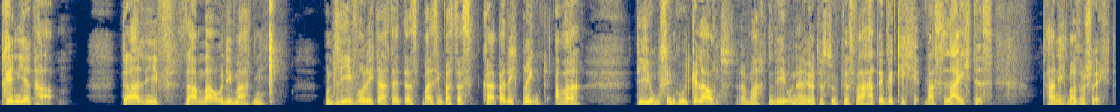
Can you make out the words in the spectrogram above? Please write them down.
trainiert haben, da lief Samba und die machten und lief und ich dachte, das weiß nicht, was das körperlich bringt, aber die Jungs sind gut gelaunt. Da machten die und dann hörtest du, das war hatte wirklich was Leichtes, gar nicht mal so schlecht.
